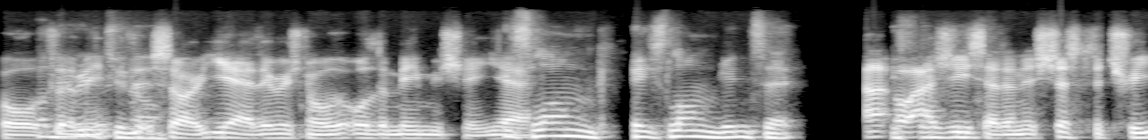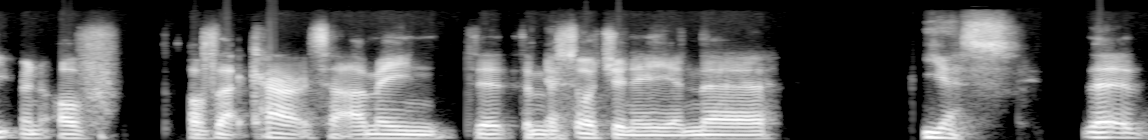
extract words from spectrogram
Or Oh, the the, Me- original? sorry, yeah, the original or the Mean Machine. Yeah, It's long. It's long, isn't it? Uh, well, as you said, and it's just the treatment of of that character. I mean, the the misogyny and the Yes. the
